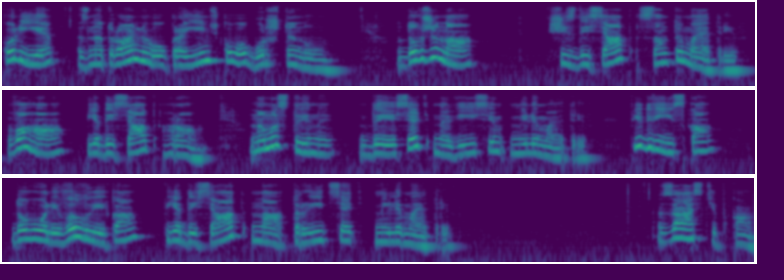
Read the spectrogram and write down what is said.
Кольє з натурального українського бурштину. Довжина 60 см, вага 50 грам. Намистини 10 на 8 мм. Підвіска доволі велика 50 на 30 мм. Застіпка,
